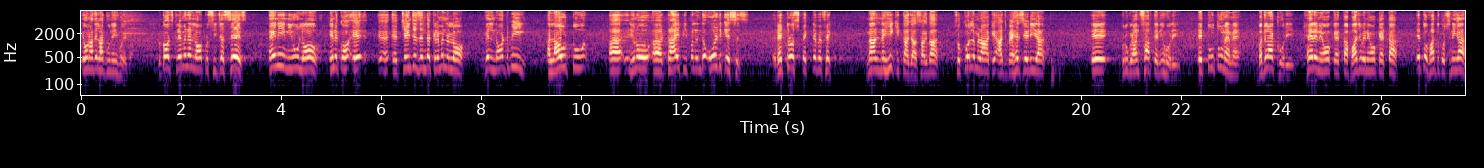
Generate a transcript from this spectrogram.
ਇਹ ਉਹਨਾਂ ਤੇ ਲਾਗੂ ਨਹੀਂ ਹੋਏਗਾ। Because criminal law procedure says any new law in changes in the criminal law will not be allowed to uh, you know uh, try people in the old cases. Retrospective effect ਨਾਲ ਨਹੀਂ ਕੀਤਾ ਜਾ ਸਕਦਾ। ਸੋ ਕੁੱਲ ਮਿਲਾ ਕੇ ਅੱਜ ਬਹਿਸ ਜਿਹੜੀ ਆ ਇਹ ਗੁਰੂ ਗ੍ਰੰਥ ਸਾਹਿਬ ਤੇ ਨਹੀਂ ਹੋ ਰਹੀ। ਇਹ ਤੂੰ ਤੂੰ ਮੈਂ ਮੈਂ ਬਦਲਾ ਖੋਰੀ ਖਹਿਰੇ ਨੇ ਉਹ ਕਹਿਤਾ ਬਾਜਵੇ ਨੇ ਉਹ ਕਹਿਤਾ। ਇਹ ਤੋਂ ਵੱਧ ਕੁਝ ਨਹੀਂਗਾ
